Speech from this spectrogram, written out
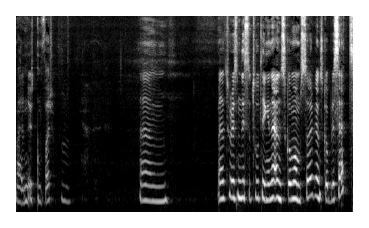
verden utenfor. Mm. Um, men jeg tror liksom disse to tingene, ønsket om omsorg, ønsket å bli sett,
